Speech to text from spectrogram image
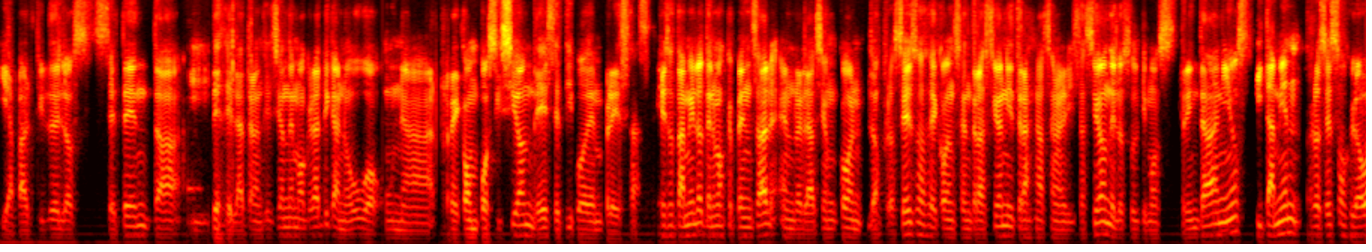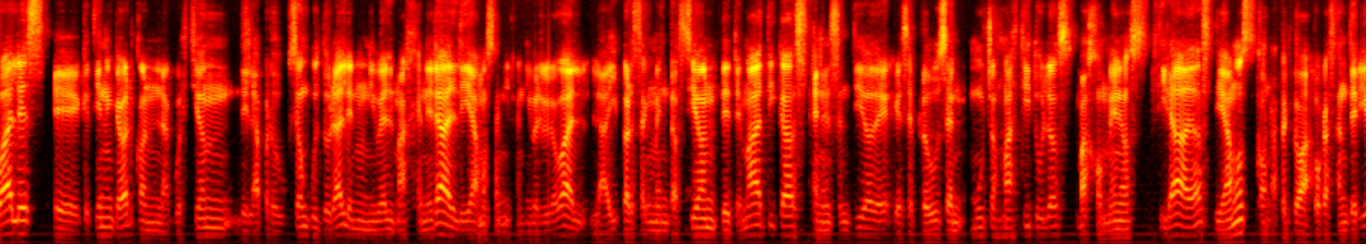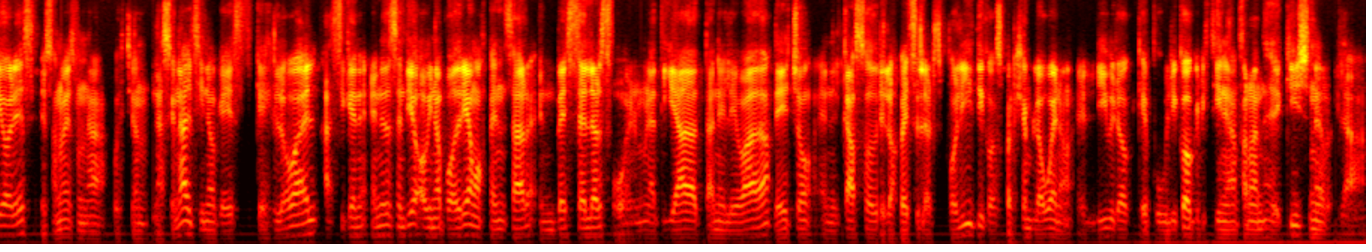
y a partir de los 70 y desde la transición democrática no hubo una recomposición de ese tipo de empresas. Eso también lo tenemos que pensar en relación con los procesos de concentración y transnacionalización de los últimos 30 años, y también procesos globales eh, que tienen que ver con la cuestión de la producción cultural en un nivel más general, digamos, a, nivel global, la hipersegmentación de temáticas, en el sentido de que se producen muchos más títulos bajo menos tiradas, digamos, con respecto a épocas anteriores. Eso no es una cuestión nacional, sino que es, que es global. Así que en, ese sentido, hoy no podríamos pensar en bestsellers o en una tirada tan elevada. De hecho, en el caso de los bestsellers políticos, por ejemplo, bueno, el libro que publicó Cristina Fernández de Kirchner, la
